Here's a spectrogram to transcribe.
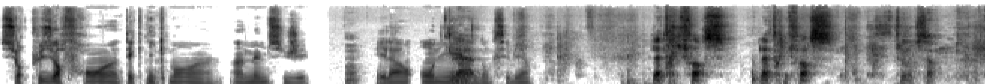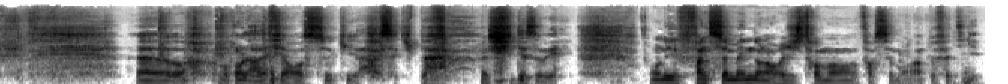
sur plusieurs fronts techniquement un même sujet. Et là, on y est, La, là, donc c'est bien. la Triforce. La Triforce. C'est toujours ça. Euh, auront la référence ceux qui, ceux qui peuvent. Je suis désolé. On est fin de semaine dans l'enregistrement, forcément un peu fatigué.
